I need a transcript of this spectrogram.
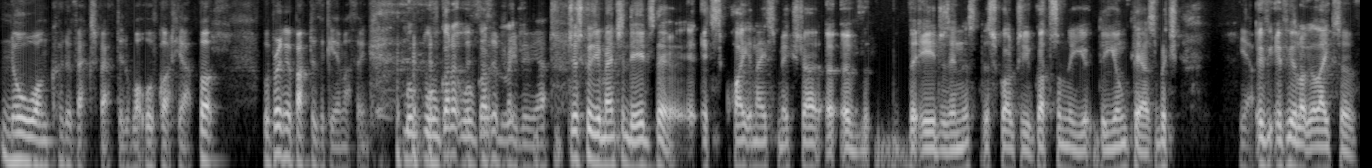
no one could have expected what we've got here. But we'll bring it back to the game, I think. We've, we've got it. We've got it. preview, yeah. Just because you mentioned the age there, it's quite a nice mixture of- the, ages in this the squad. Because you've got some of the, the young players, which, Yeah. if if you look at the likes of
